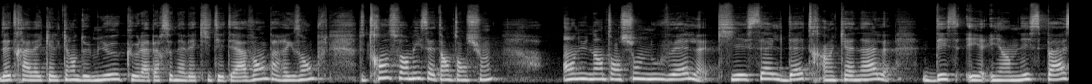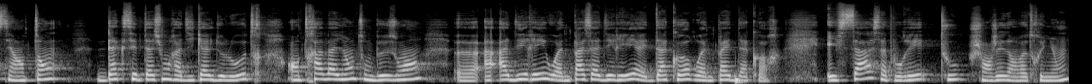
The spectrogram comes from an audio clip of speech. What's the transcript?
d'être avec quelqu'un de mieux que la personne avec qui tu étais avant, par exemple, de transformer cette intention en une intention nouvelle qui est celle d'être un canal et un espace et un temps d'acceptation radicale de l'autre en travaillant ton besoin euh, à adhérer ou à ne pas adhérer, à être d'accord ou à ne pas être d'accord. Et ça, ça pourrait tout changer dans votre union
